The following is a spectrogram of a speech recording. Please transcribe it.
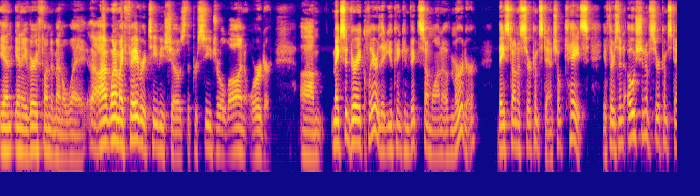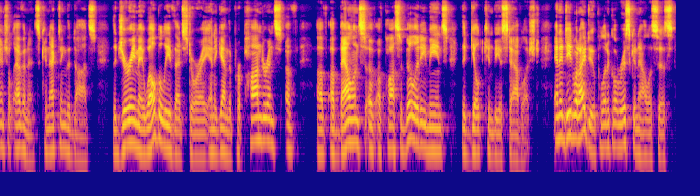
in, in a very fundamental way. Uh, one of my favorite TV shows, The Procedural Law and Order, um, makes it very clear that you can convict someone of murder based on a circumstantial case. If there's an ocean of circumstantial evidence connecting the dots, the jury may well believe that story. And again, the preponderance of of a balance of, of possibility means that guilt can be established. And indeed, what I do, political risk analysis,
